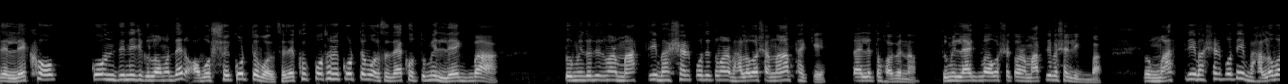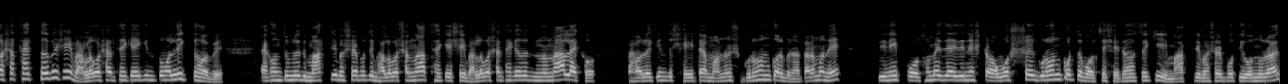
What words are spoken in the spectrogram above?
যে লেখক কোন জিনিসগুলো আমাদের অবশ্যই করতে বলছে। লেখক প্রথমে করতে বলছে, দেখো তুমি লেখবা তুমি যদি তোমার মাতৃভাষার প্রতি তোমার ভালোবাসা না থাকে, তাইলে তো হবে না। তুমি লিখবা, অবশ্যই তোমার মাতৃভাষায় লিখবা। এবং মাতৃভাষার প্রতি ভালোবাসা থাকতে হবে, সেই ভালোবাসা থেকেই কিন্তু তোমার লিখতে হবে। এখন তুমি যদি মাতৃভাষার প্রতি ভালোবাসা না থাকে, সেই ভালোবাসা থেকে যদি না লেখো, তাহলে কিন্তু সেইটা মানুষ গ্রহণ করবে না। তার মানে তিনি প্রথমে যে জিনিসটা অবশ্যই গ্রহণ করতে বলছে, সেটা হচ্ছে কি? মাতৃভাষার প্রতি অনুরাগ,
